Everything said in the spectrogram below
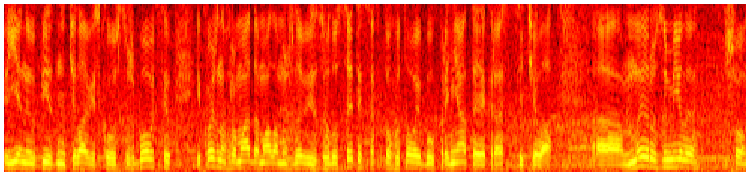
Є неопізні тіла військовослужбовців, і кожна громада мала можливість зголоситися, хто готовий був прийняти якраз ці тіла. Е, Ми розуміли, що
